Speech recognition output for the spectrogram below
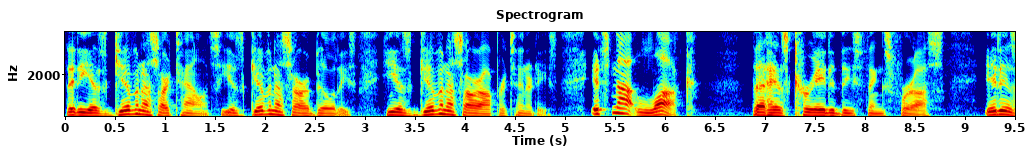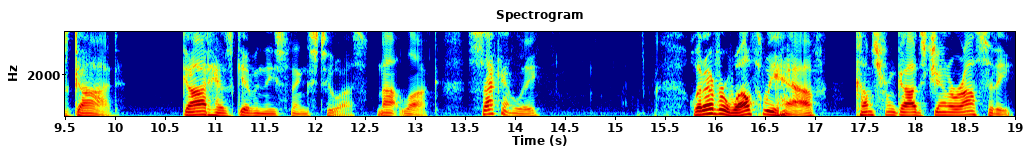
that He has given us our talents, He has given us our abilities, He has given us our opportunities. It's not luck that has created these things for us, it is God. God has given these things to us, not luck. Secondly, Whatever wealth we have comes from God's generosity.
